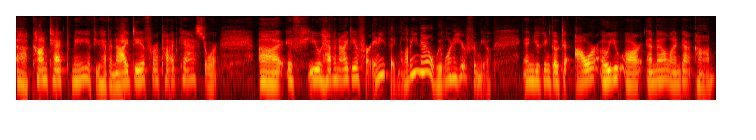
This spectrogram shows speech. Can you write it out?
Uh, contact me if you have an idea for a podcast or uh, if you have an idea for anything. Let me know. We want to hear from you. And you can go to OurOURMLN.com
